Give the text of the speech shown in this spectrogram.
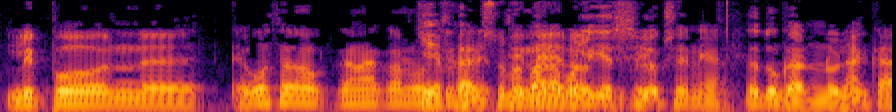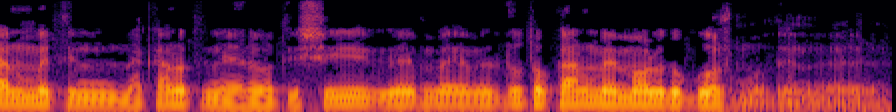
Λοιπόν, ε, εγώ θέλω να να κάνω. Και την- ευχαριστούμε την πάρα πολύ για τη ερώτηση. φιλοξενία. Δεν το κάνουν όλοι. Να, κάνουμε την, να κάνω την ερώτηση. Ε, με- εδώ το κάνουμε με όλο τον κόσμο. Δεν, ε,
